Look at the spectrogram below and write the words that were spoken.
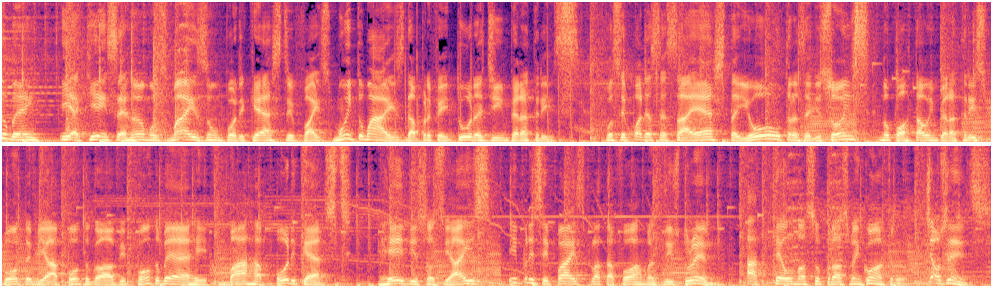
Muito bem. E aqui encerramos mais um podcast Faz Muito Mais da Prefeitura de Imperatriz. Você pode acessar esta e outras edições no portal imperatriz.ma.gov.br barra podcast, redes sociais e principais plataformas de streaming. Até o nosso próximo encontro. Tchau, gente!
